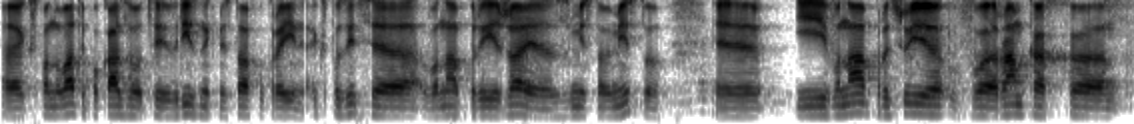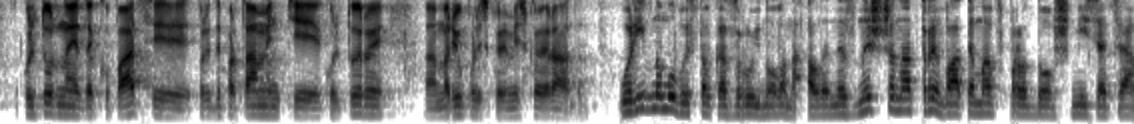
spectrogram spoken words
е, експонувати, показувати в різних містах України. Експозиція вона приїжджає з міста в місто, е, і вона працює в рамках е, культурної деокупації при департаменті культури Маріупольської міської ради. У Рівному виставка зруйнована, але не знищена, триватиме впродовж місяця.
